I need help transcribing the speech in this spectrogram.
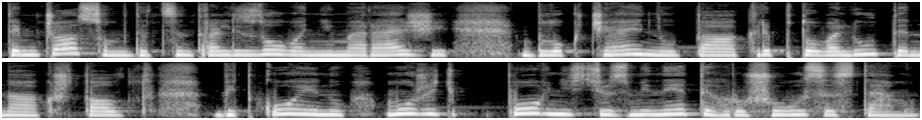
Тим часом децентралізовані мережі блокчейну та криптовалюти на кшталт біткоїну можуть повністю змінити грошову систему.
